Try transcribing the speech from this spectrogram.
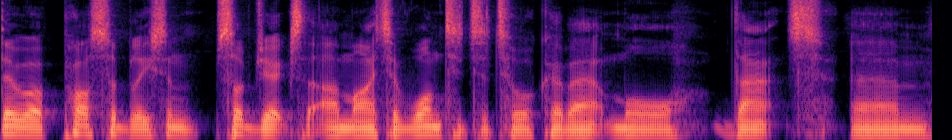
there were possibly some subjects that I might have wanted to talk about more that um,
